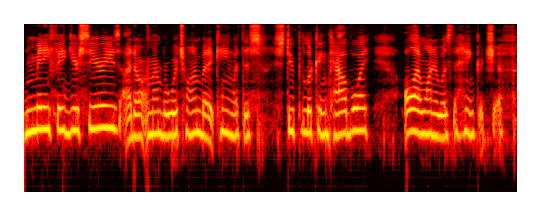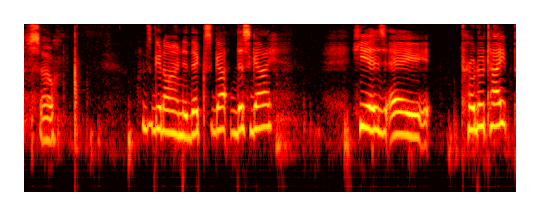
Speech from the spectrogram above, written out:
minifigure series. I don't remember which one, but it came with this stupid looking cowboy. All I wanted was the handkerchief. So let's get on to this guy. This guy. He is a prototype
